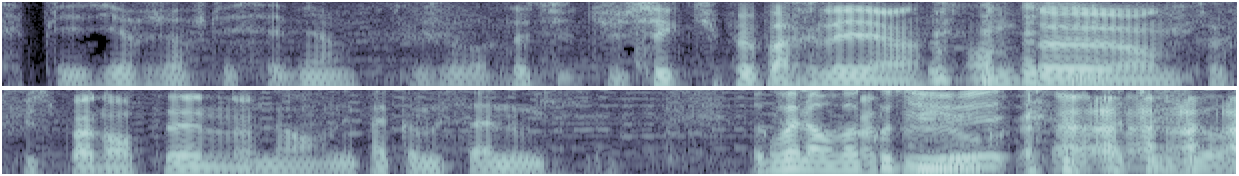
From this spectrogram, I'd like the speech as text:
c'est avec plaisir, Georges, tu sais bien, toujours. Ça, tu, tu sais que tu peux parler, hein. on, ne te, te refuse pas l'antenne. Non, on n'est pas comme ça, nous, ici. Donc voilà, on va Pas continuer. toujours. pas toujours,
